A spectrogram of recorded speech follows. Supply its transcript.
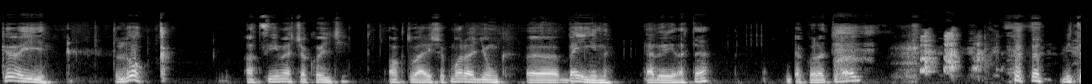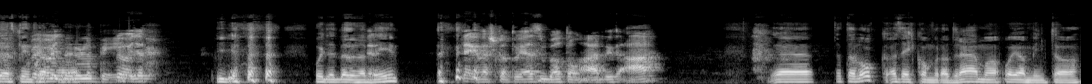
Kői Lock a címe, csak hogy aktuálisok maradjunk. Uh, Bane előélete, gyakorlatilag. Mi történt? Hogy belőle Bane. hogy a Igen. hogy lett belőle Bane? Tényleges katujázzuk be a Tom Hardy-t, á, tehát a Lock az egy kamera dráma, olyan, mint a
